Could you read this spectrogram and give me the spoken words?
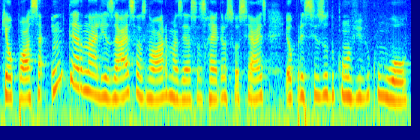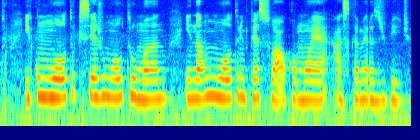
que eu possa internalizar essas normas, essas regras sociais, eu preciso do convívio com o outro e com um outro que seja um outro humano e não um outro impessoal como é as câmeras de vídeo.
